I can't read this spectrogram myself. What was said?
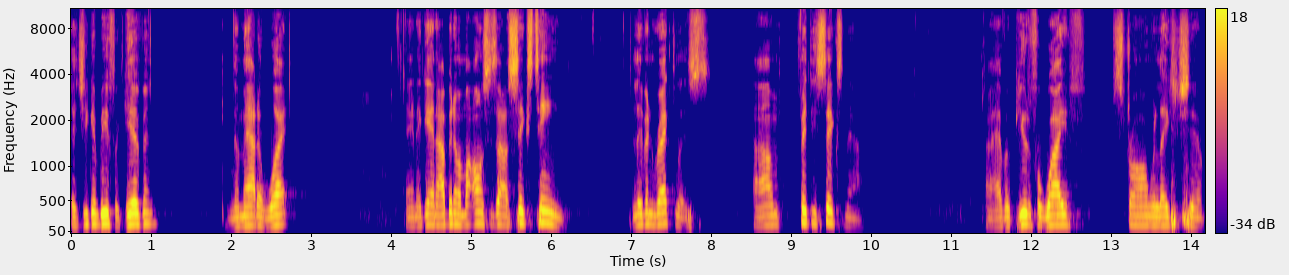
that you can be forgiven no matter what. And again, I've been on my own since I was 16, living reckless. I'm 56 now. I have a beautiful wife, strong relationship,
